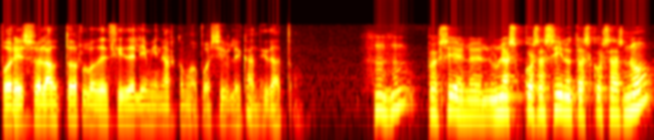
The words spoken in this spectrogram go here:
Por eso el autor lo decide eliminar como posible candidato. Pues sí, en, unas cosas sí, en otras cosas no.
